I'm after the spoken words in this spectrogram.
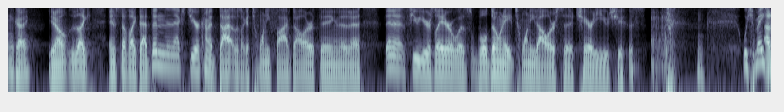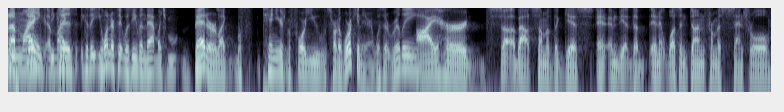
Okay. you know, like and stuff like that. Then the next year, kind of died. It was like a twenty five dollar thing, and then, a few years later was we'll donate twenty dollars to the charity you choose. Which makes And me I'm think I'm like- because because you wonder if it was even that much better like bef- ten years before you started working there. Was it really? I heard so, about some of the gifts, and, and the the and it wasn't done from a central.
